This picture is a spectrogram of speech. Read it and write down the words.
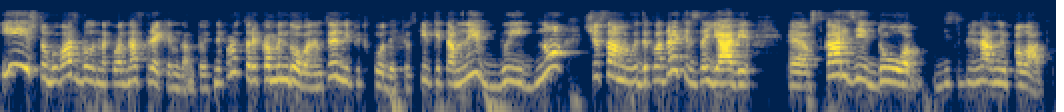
І щоб у вас була накладна з трекінгом, тобто не просто рекомендованим, це не підходить, оскільки там не видно, що саме ви докладаєте в заяві е, в скарзі до дисциплінарної палати.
